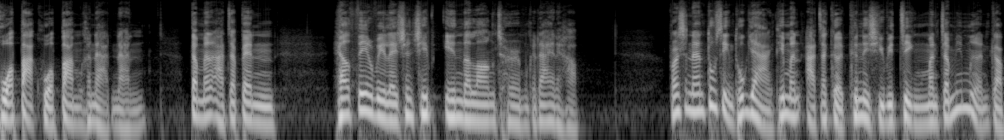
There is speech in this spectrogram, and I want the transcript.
หัวปากหัวปั๊มขนาดนั้น แต่มันอาจจะเป็น healthy relationship in the long term ก็ได้นะครับ เพราะฉะนั้นทุกสิ่งทุกอย่างที่มันอาจจะเกิดขึ้นในชีวิตจริง มันจะไม่เหมือนกับ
